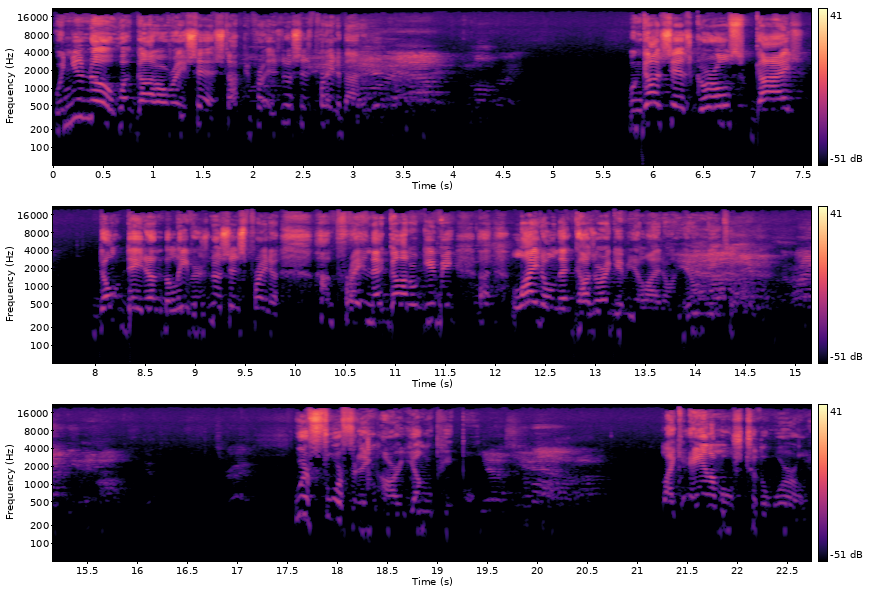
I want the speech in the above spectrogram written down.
When you know what God already says, stop your praying. There's no sense praying about it. When God says, girls, guys, don't date unbelievers. No sense praying. I'm praying that God will give me a light on that. God's already given you light on. You don't need to. We're forfeiting our young people like animals to the world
